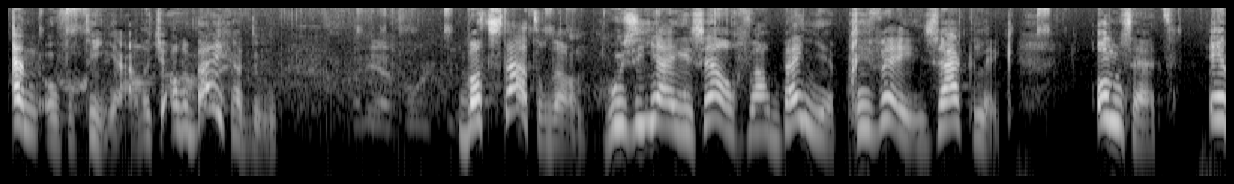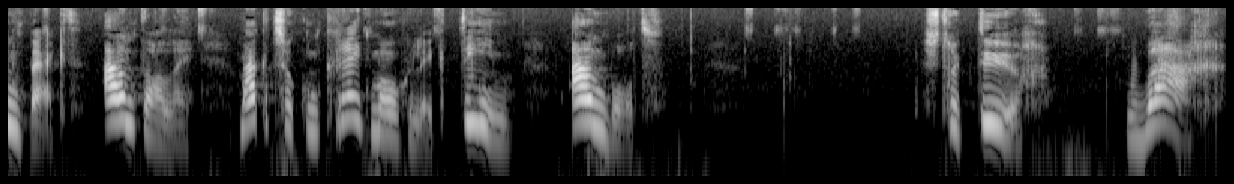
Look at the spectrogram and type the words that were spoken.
en over tien jaar. Dat je allebei gaat doen. Wat staat er dan? Hoe zie jij jezelf? Waar ben je? Privé, zakelijk, omzet, impact, aantallen. Maak het zo concreet mogelijk. Team, aanbod, structuur, waar.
